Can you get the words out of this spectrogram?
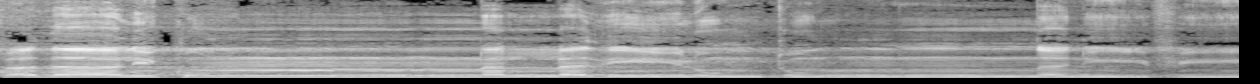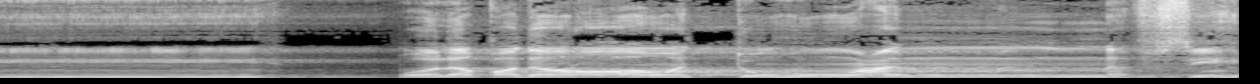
fadhalikunna alladhi lumtunnani fihi. ولقد راودته عن نفسه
